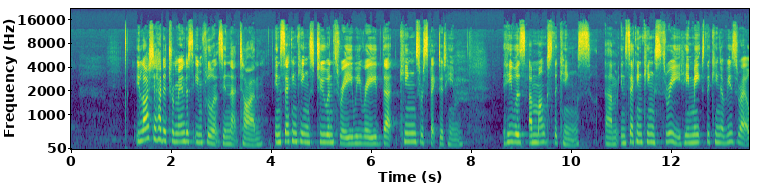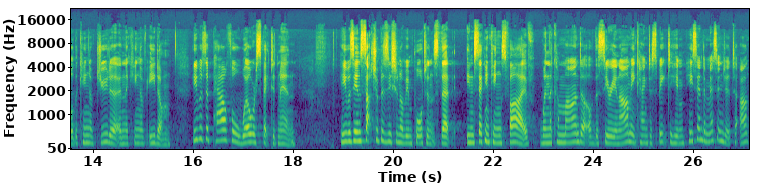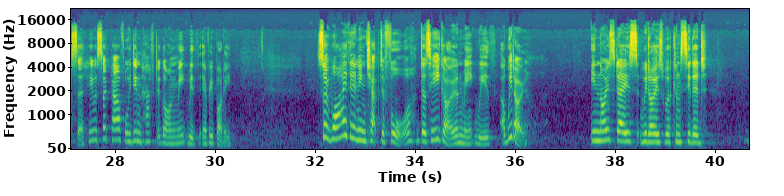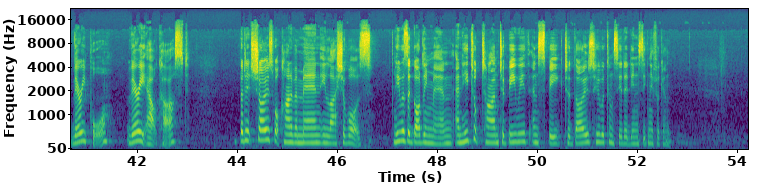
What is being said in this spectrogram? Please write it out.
Elisha had a tremendous influence in that time. In 2 Kings 2 and 3, we read that kings respected him. He was amongst the kings. Um, in 2 Kings 3, he meets the king of Israel, the king of Judah, and the king of Edom. He was a powerful, well respected man. He was in such a position of importance that in 2 Kings 5, when the commander of the Syrian army came to speak to him, he sent a messenger to answer. He was so powerful, he didn't have to go and meet with everybody. So, why then in chapter 4 does he go and meet with a widow? In those days, widows were considered very poor, very outcast, but it shows what kind of a man Elisha was. He was a godly man, and he took time to be with and speak to those who were considered insignificant.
